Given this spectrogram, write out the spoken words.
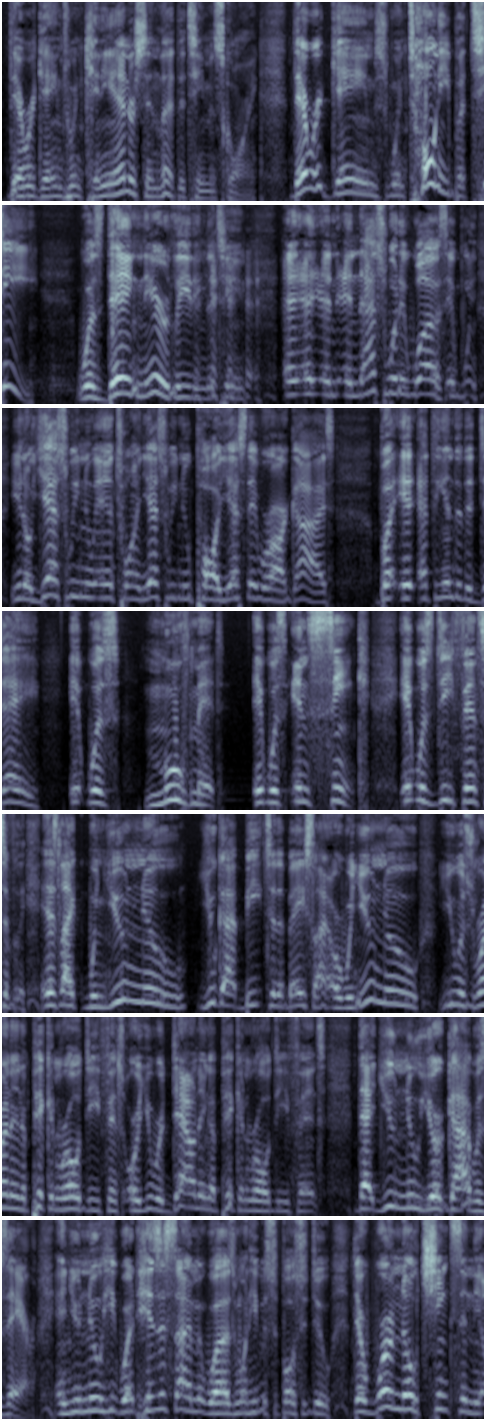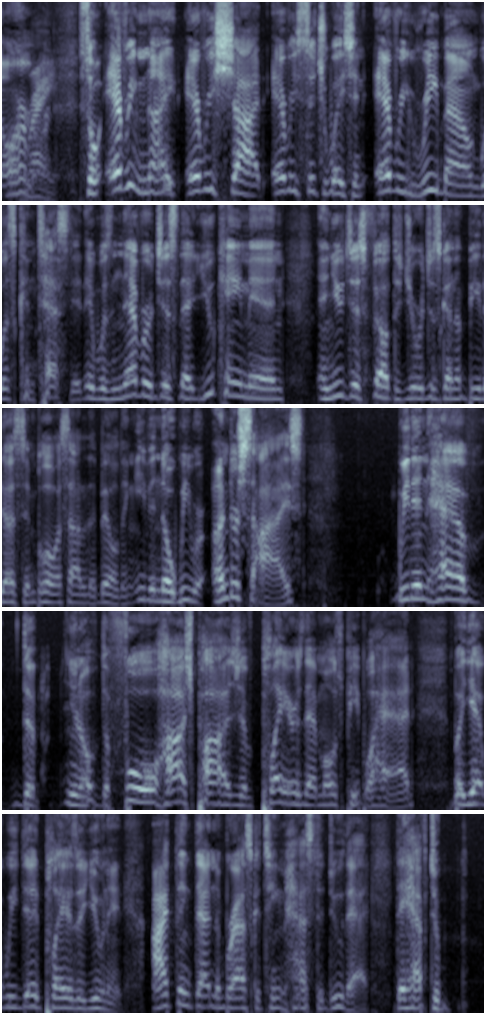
There were games when Kenny Anderson led the team in scoring. There were games when Tony Battie was dang near leading the team. And, and, and that's what it was. It, you know, yes, we knew Antoine. Yes, we knew Paul. Yes, they were our guys. But it, at the end of the day, it was movement. It was in sync. It was defensively. It's like when you knew you got beat to the baseline, or when you knew you was running a pick and roll defense, or you were downing a pick and roll defense, that you knew your guy was there, and you knew he what his assignment was, what he was supposed to do. There were no chinks in the armor. Right. So every night, every shot, every situation, every rebound was contested. It was never just that you came in and you just felt that you were just going to beat us and blow us out of the building, even though we were undersized. We didn't have the you know the full hodgepodge of players that most people had, but yet we did play as a unit. I think that Nebraska team has to do that. They have to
